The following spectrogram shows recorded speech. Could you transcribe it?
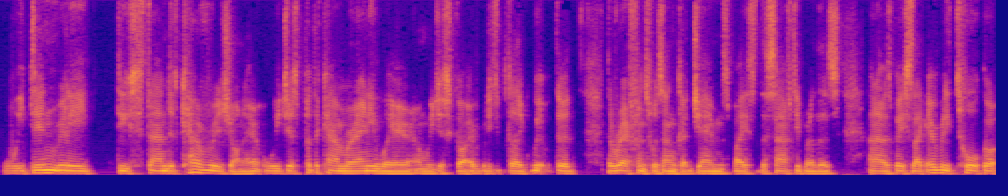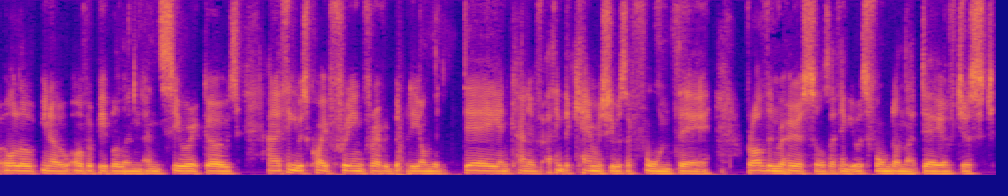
we didn't really do standard coverage on it. We just put the camera anywhere, and we just got everybody like we, the the reference was Uncut Gems by the Safdie brothers, and I was basically like everybody talk all over you know over people and, and see where it goes. And I think it was quite freeing for everybody on the day, and kind of I think the chemistry was formed there rather than rehearsals. I think it was formed on that day of just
